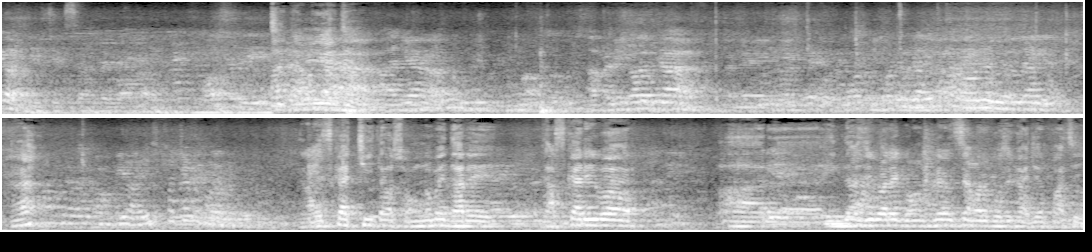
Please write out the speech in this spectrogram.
कर दीजिए सर কেমন লাগছে হ্যাঁ রাইস খাচ্ছি তাও সঙ্গমের ধারে জাস্কা রিভার আর আহ, ইন্দাস রিভারের কনফারেন্সে আমরা বসে খাচ্ছি পাশেই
